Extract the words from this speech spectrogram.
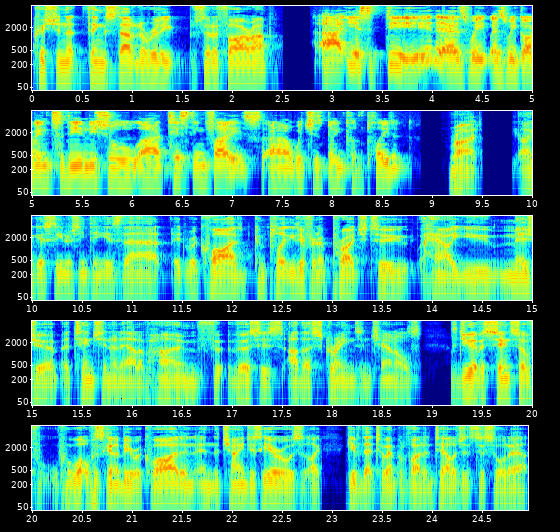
Christian, that things started to really sort of fire up? Uh, yes, it did. As we as we got into the initial uh, testing phase, uh, which has been completed. Right. I guess the interesting thing is that it required completely different approach to how you measure attention and out of home f- versus other screens and channels. Did you have a sense of what was going to be required and, and the changes here, or was it like give that to amplified intelligence to sort out?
